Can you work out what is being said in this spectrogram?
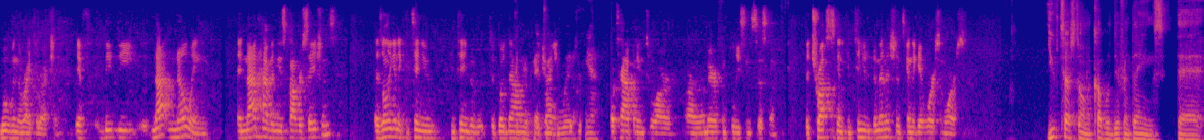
move in the right direction. If the, the not knowing and not having these conversations is only going to continue continue to, to go down the drain. Yeah. What's happening to our, our American policing system? The trust is going to continue to diminish. And it's going to get worse and worse you've touched on a couple of different things that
